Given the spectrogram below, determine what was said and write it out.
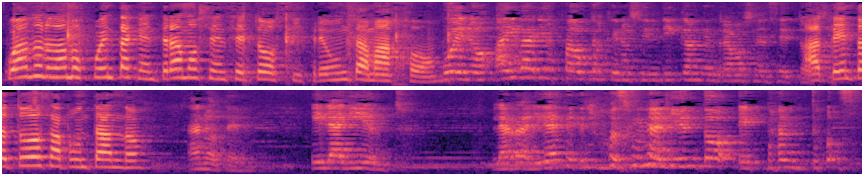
¿cuándo nos damos cuenta que entramos en cetosis? Pregunta Majo. Bueno, hay varias pautas que nos indican que entramos en cetosis. Atento todos apuntando. Anoten. El aliento. La realidad es que tenemos un aliento espantoso.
